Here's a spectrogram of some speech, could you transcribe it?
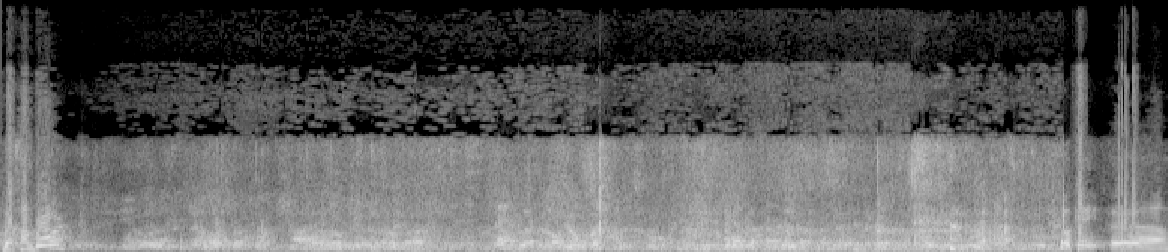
We gaan door. Oké, ehm,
